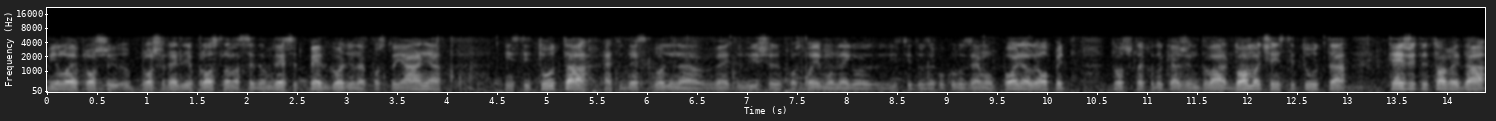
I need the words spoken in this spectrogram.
bilo je prošle, prošle nedelje proslava 75 godina postojanja instituta, eto 10 godina više postojimo nego institut za kukuruz zemu polja, ali opet to su tako da kažem dva domaća instituta, težite tome da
